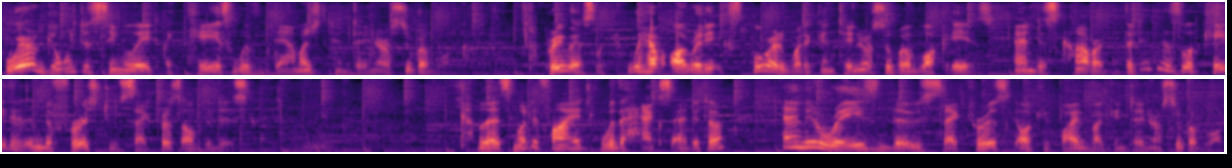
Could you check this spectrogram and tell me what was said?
We're going to simulate a case with damaged container superblock. Previously, we have already explored what a container superblock is and discovered that it is located in the first two sectors of the disk. Let's modify it with a hex editor and erase those sectors occupied by container superblock.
